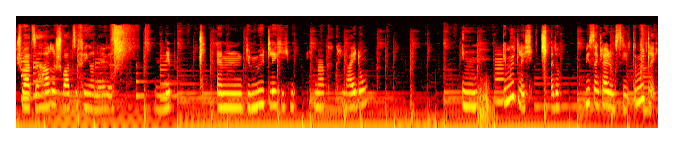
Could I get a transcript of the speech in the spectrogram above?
schwarze Haare, schwarze Fingernägel. Nipp. Ähm, gemütlich. Ich, ich mag Kleidung. In gemütlich. Also, wie ist dein Kleidungsstil? Gemütlich.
